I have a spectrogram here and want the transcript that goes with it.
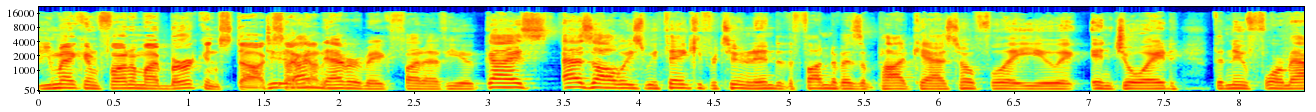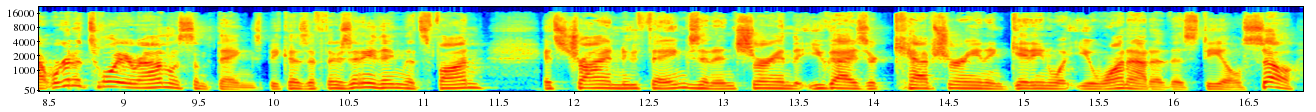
You making fun of my Birkenstocks? Dude, I I got never make fun of you. Guys, as always, we thank you for tuning into the Fundamism podcast. Hopefully, you enjoyed the new format. We're going to toy around with some things because if there's anything that's fun, it's trying new things and ensuring that you guys are capturing and getting what you want out of this deal. So,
